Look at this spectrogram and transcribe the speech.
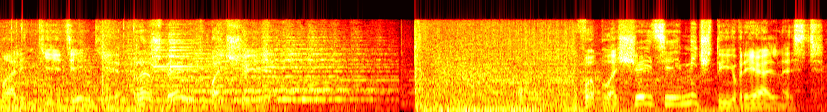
маленькие деньги рождают большие. Воплощайте мечты в реальность.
